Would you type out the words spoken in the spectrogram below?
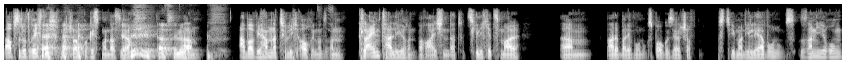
Absolut richtig. Manchmal vergisst man das ja. Absolut. Ähm, aber wir haben natürlich auch in unseren kleinteiligeren Bereichen, dazu zähle ich jetzt mal ähm, gerade bei den Wohnungsbaugesellschaften das Thema die Leerwohnungssanierung,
